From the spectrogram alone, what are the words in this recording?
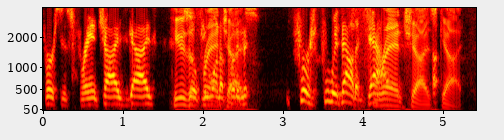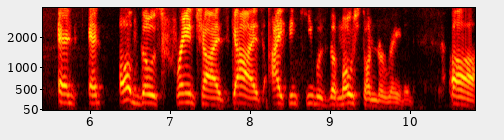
versus franchise guys. He was So a if you wanna put him in- franchise. For, for without a doubt. Franchise guy. And and of those franchise guys, I think he was the most underrated. Uh,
